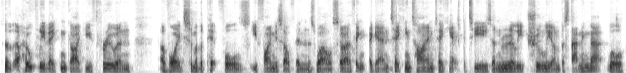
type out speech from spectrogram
so that hopefully they can guide you through and avoid some of the pitfalls you find yourself in as well. So I think again, taking time, taking expertise, and really truly understanding that will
